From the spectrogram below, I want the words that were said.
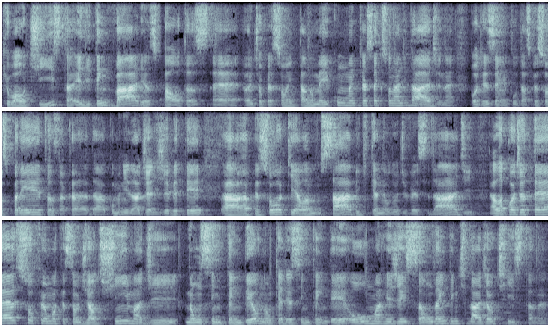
que o autista, ele tem várias pautas é, anti-opressão e tá no meio com uma interseccionalidade, né? Por exemplo, das pessoas pretas, da, da comunidade LGBT. A, a pessoa que ela não sabe o que é neurodiversidade, ela pode até sofrer uma questão de autoestima, de não se entender entender ou não querer se entender, ou uma rejeição da identidade autista, né?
